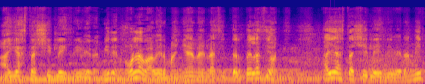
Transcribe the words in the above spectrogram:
Allá está Shirley Rivera. Mire, no la va a ver mañana en las interpelaciones. Allá está Shirley Rivera, mire.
